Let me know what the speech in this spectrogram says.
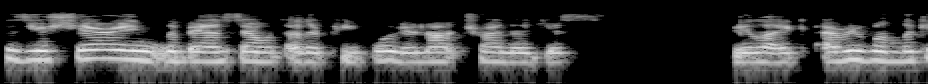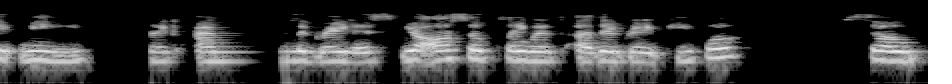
because you're sharing the bandstand with other people. You're not trying to just be like everyone look at me, like I'm the greatest. You're also playing with other great people. So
